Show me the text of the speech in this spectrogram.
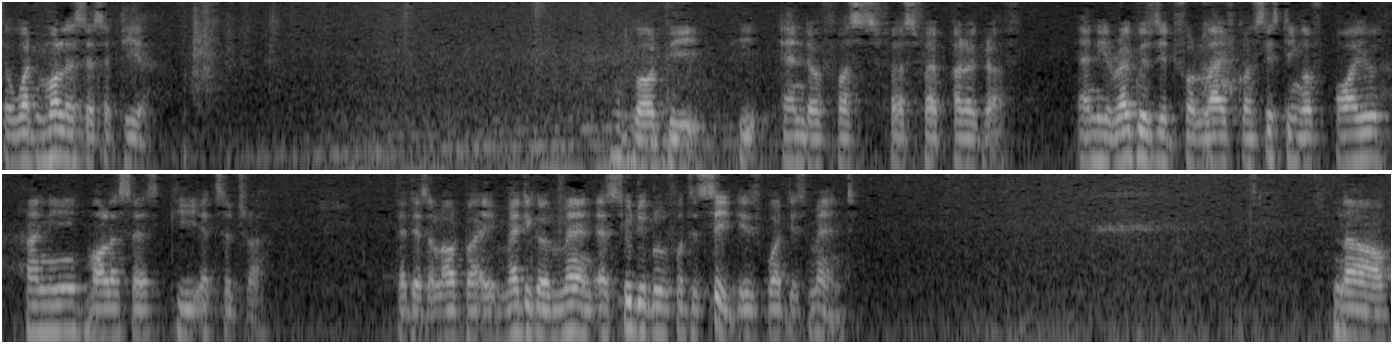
the word molasses appear. About the, the end of first, first five paragraph. Any requisite for life consisting of oil, honey, molasses, ghee, etc. That is allowed by a medical man as suitable for the sick is what is meant. Now,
